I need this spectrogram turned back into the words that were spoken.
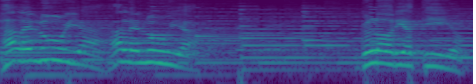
Alleluia, alleluia. Gloria a Dio.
